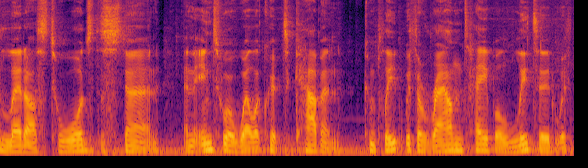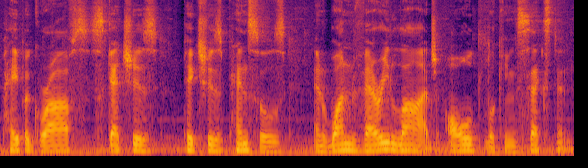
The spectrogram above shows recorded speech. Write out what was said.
led us towards the stern and into a well equipped cabin, complete with a round table littered with paper graphs, sketches, pictures, pencils, and one very large, old looking sextant.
